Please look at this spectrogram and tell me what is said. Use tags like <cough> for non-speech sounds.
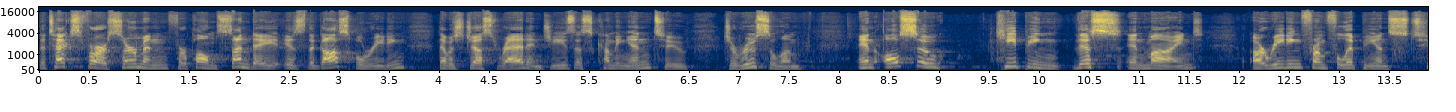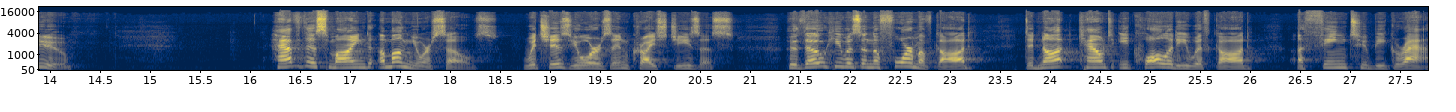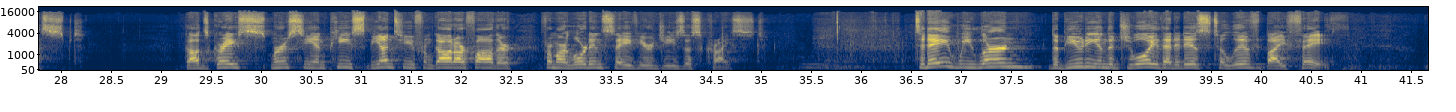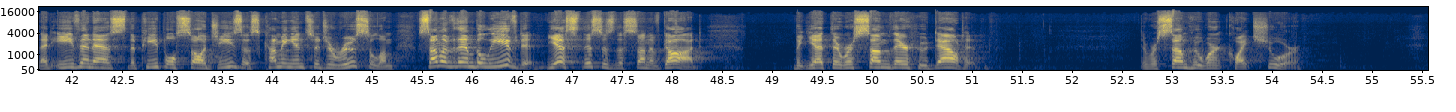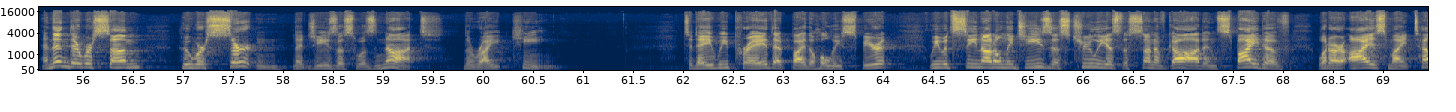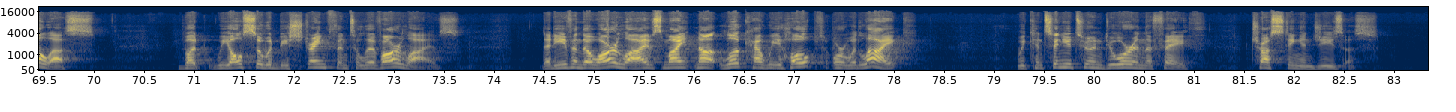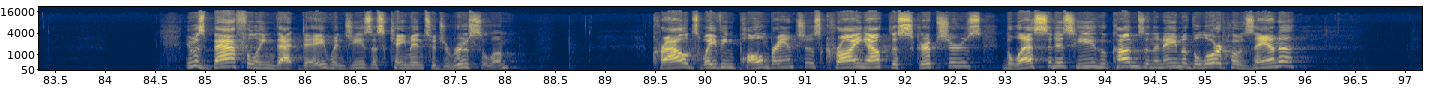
The text for our sermon for Palm Sunday is the gospel reading that was just read and Jesus coming into Jerusalem. And also keeping this in mind, our reading from Philippians 2. Have this mind among yourselves, which is yours in Christ Jesus, who, though he was in the form of God, did not count equality with God a thing to be grasped God's grace, mercy, and peace be unto you from God our Father, from our Lord and Savior Jesus Christ. Today we learn the beauty and the joy that it is to live by faith. That even as the people saw Jesus coming into Jerusalem, some of them believed it. Yes, this is the Son of God. But yet there were some there who doubted. There were some who weren't quite sure. And then there were some who were certain that Jesus was not the right king. Today we pray that by the Holy Spirit, we would see not only Jesus truly as the Son of God, in spite of what our eyes might tell us, but we also would be strengthened to live our lives. That even though our lives might not look how we hoped or would like, we continue to endure in the faith, trusting in Jesus. It was baffling that day when Jesus came into Jerusalem. Crowds waving palm branches, crying out the scriptures Blessed is he who comes in the name of the Lord, Hosanna.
